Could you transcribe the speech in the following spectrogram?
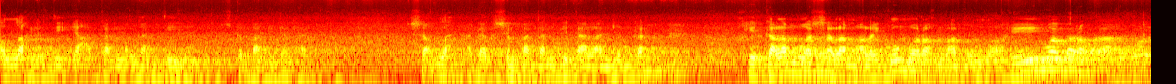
Allah nanti yang akan menggantinya kembali dengan InsyaAllah ada kesempatan kita lanjutkan. Akhir kalam wassalamualaikum warahmatullahi wabarakatuh.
